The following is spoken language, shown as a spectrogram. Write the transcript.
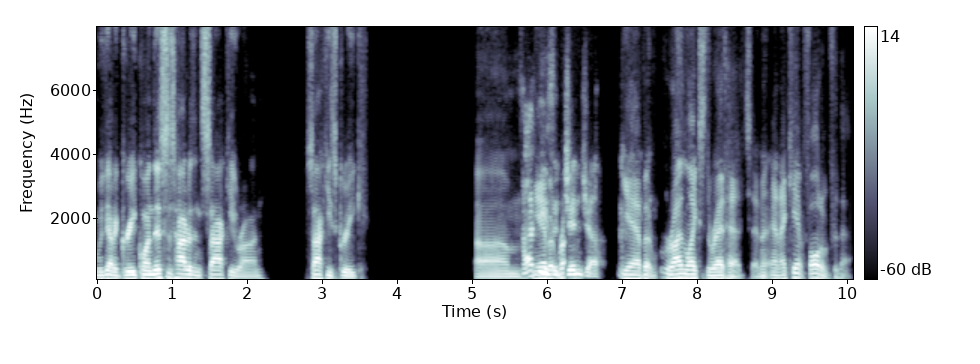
We got a Greek one. This is hotter than Psaki, Ron. Psaki's Greek. Um Hockey Yeah, a Ru- ginger. Yeah, but Ron likes the redheads, and and I can't fault him for that.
